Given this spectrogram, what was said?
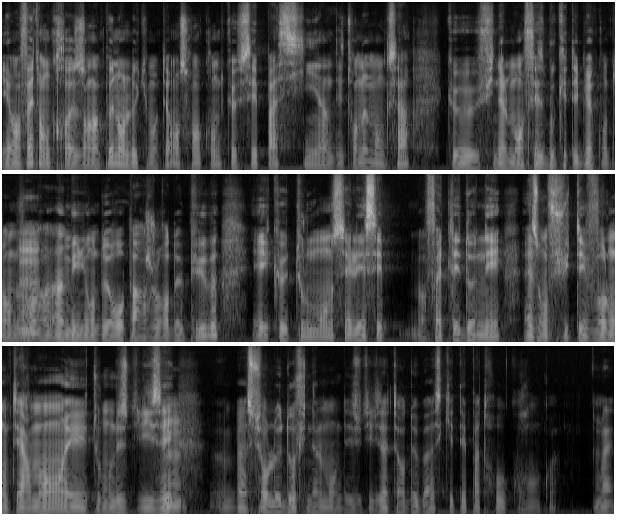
Et en fait, en creusant un peu dans le documentaire, on se rend compte que c'est pas si un détournement que ça, que finalement Facebook était bien content de Mm. vendre un million d'euros par jour de pub et que tout le monde s'est laissé en fait, les données, elles ont fuité volontairement et tout le monde les utilisait Mm. euh, bah, sur le dos finalement des utilisateurs de base qui n'étaient pas trop au courant, quoi. Ouais.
